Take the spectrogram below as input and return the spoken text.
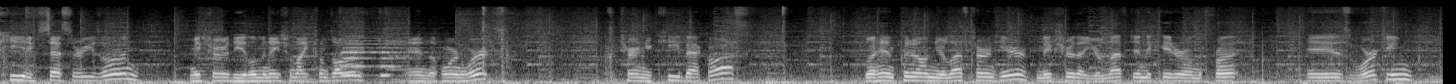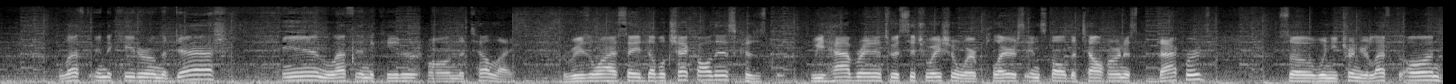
key accessories on. Make sure the illumination light comes on and the horn works. Turn your key back off. Go ahead and put it on your left turn here. Make sure that your left indicator on the front is working. Left indicator on the dash and left indicator on the tail light. The reason why I say double check all this because we have ran into a situation where Polaris installed the tail harness backwards. So when you turn your left on,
